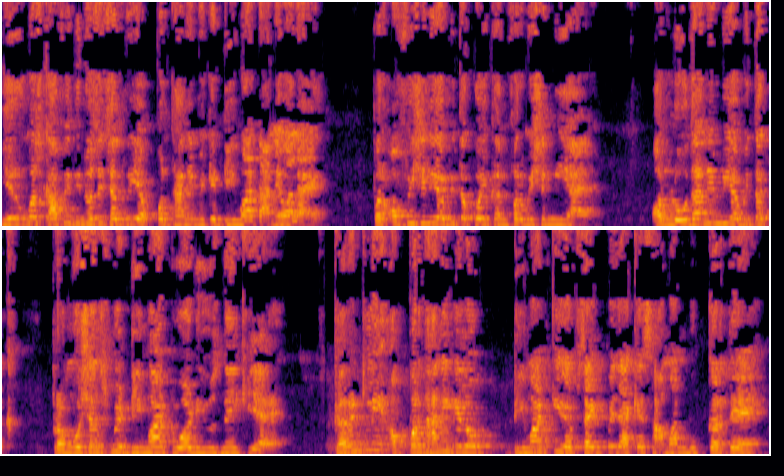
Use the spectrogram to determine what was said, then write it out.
ये रूमर्स काफ़ी दिनों से चल रही है अपर थाने में कि डी मार्ट आने वाला है। पर ऑफिशियली अभी तक कोई कंफर्मेशन नहीं आया और लोधा ने भी अभी तक प्रमोशंस में डी मार्ट वर्ड यूज़ नहीं किया है। करंटली अपर थाने के लोग डी मार्ट की वेबसाइट पे जाके सामान बुक करते हैं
